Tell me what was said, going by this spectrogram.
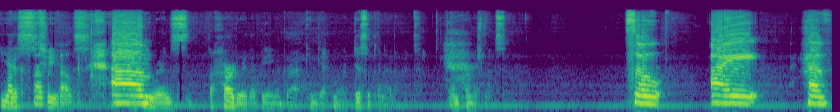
Yes, poke, she poke. is. And she Um, learns the hard way that being a brat can get more discipline out of it and punishments. so I have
